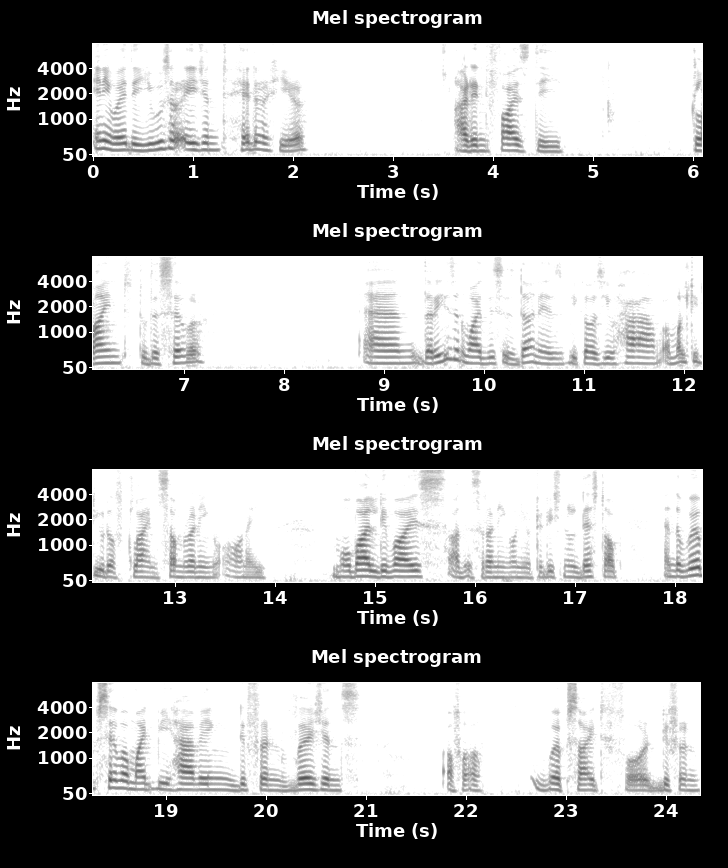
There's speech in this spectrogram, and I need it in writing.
Anyway, the user agent header here identifies the client to the server. And the reason why this is done is because you have a multitude of clients some running on a mobile device others running on your traditional desktop. And the web server might be having different versions of a website for different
